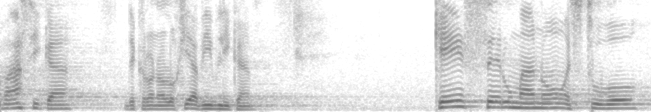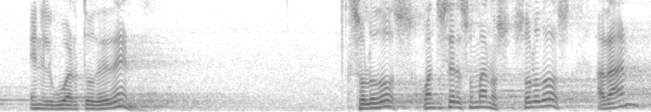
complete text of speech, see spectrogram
básica de cronología bíblica. ¿Qué ser humano estuvo en el huerto de Edén? Solo dos. ¿Cuántos seres humanos? Solo dos. Adán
